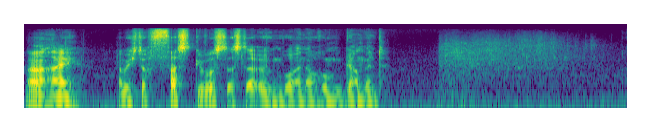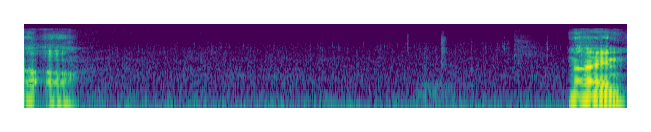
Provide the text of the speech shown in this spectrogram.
Ah, hi. Habe ich doch fast gewusst, dass da irgendwo einer rumgammelt. Oh oh. Nein.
